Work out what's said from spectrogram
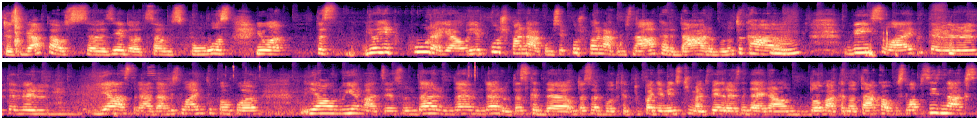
Tu esi gatavs eh, ziedot savas pūles, jo Tas, jo jebkura jau, jebkurš panākums, jebkurš panākums nāk ar darbu. Nu, tā kā mm. visu laiku tev ir, tev ir jāstrādā, visu laiku tu kaut ko jaunu iemācies un dari un dari un dari. Un tas, kad, un tas varbūt, kad tu paņem instrumentu vienreiz nedēļā un domā, ka no tā kaut kas labs iznāks,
